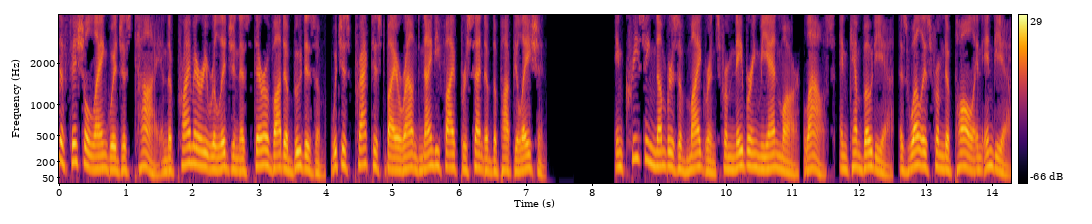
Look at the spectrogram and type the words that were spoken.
official language is Thai and the primary religion is Theravada Buddhism, which is practiced by around 95% of the population. Increasing numbers of migrants from neighbouring Myanmar, Laos, and Cambodia, as well as from Nepal and India,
